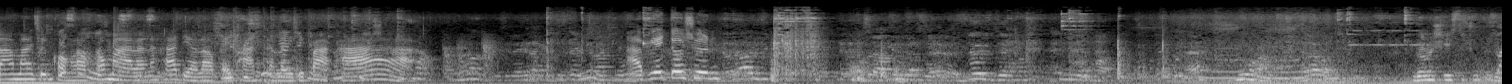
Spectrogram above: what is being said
ลามาจุนของเราก็มาแล้วนะคะ เดี๋ยวเราไปทานกันเลยดีกว่าค่ะอาเบียโตชุน Buranın şeysi çok güzel.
